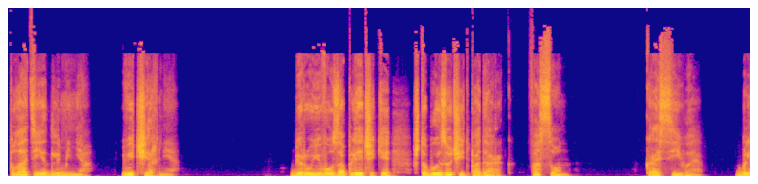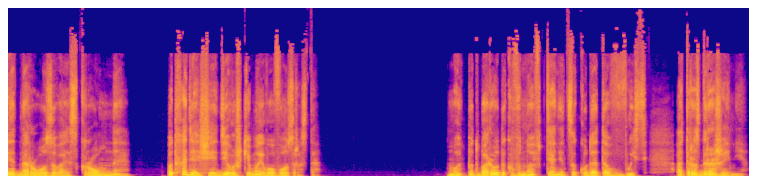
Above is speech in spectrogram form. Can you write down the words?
Платье для меня, вечернее. Беру его за плечики, чтобы изучить подарок. Фасон. Красивая, бледно-розовая, скромная, подходящая девушке моего возраста. Мой подбородок вновь тянется куда-то ввысь от раздражения.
